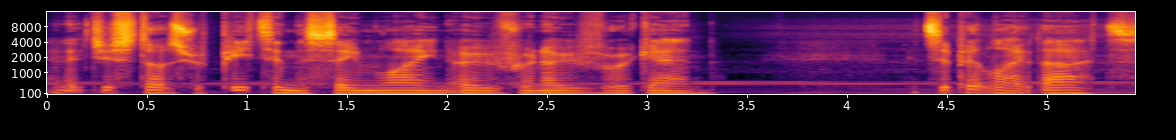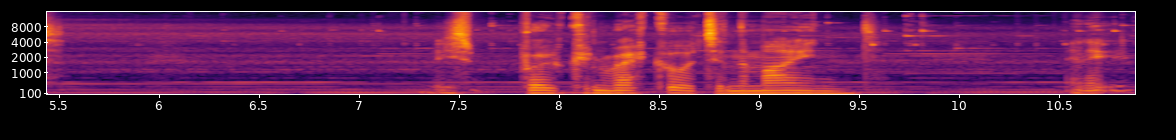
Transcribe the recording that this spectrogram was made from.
and it just starts repeating the same line over and over again. It's a bit like that these broken records in the mind, and it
